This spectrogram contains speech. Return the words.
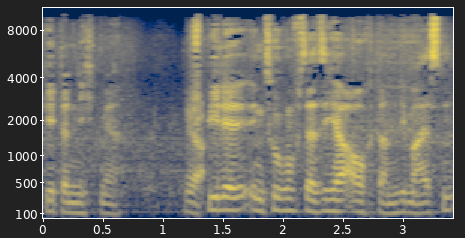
geht dann nicht mehr. Ja. Spiele in Zukunft sehr sicher auch dann, die meisten.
